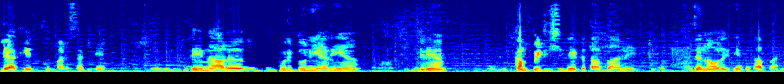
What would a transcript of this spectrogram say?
ਲਿਆ ਕੇ ਇੱਥੇ ਪੜ੍ਹ ਸਕਦੇ ਆ। ਤੇ ਨਾਲ ਪੂਰੀ ਦੁਨੀਆ ਦੀਆਂ ਜਿਹੜੀਆਂ ਕੰਪੀਟੀਸ਼ਨ ਦੀਆਂ ਕਿਤਾਬਾਂ ਨੇ ਜਾਂ ਨੌਲੇਜ ਦੀਆਂ ਕਿਤਾਬਾਂ ਨੇ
